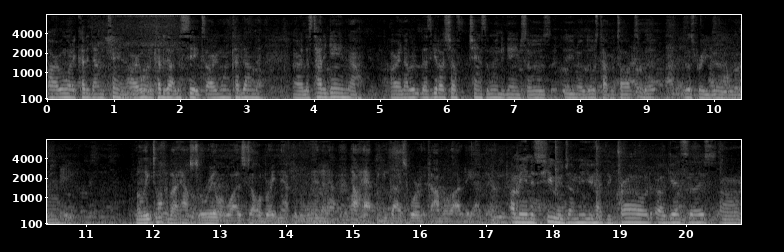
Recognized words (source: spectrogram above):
All right, we want to cut it down to ten. All right, we want to cut it down to six. All right, we want to cut down to. All right, let's tie the game now. All right, now let's get ourselves a chance to win the game. So it was, you know, those type of talks, but it was pretty good. You know. Malik, talk about how surreal it was celebrating after the win and how, how happy you guys were, the camaraderie out there. I mean, it's huge. I mean, you had the crowd against us. Um,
